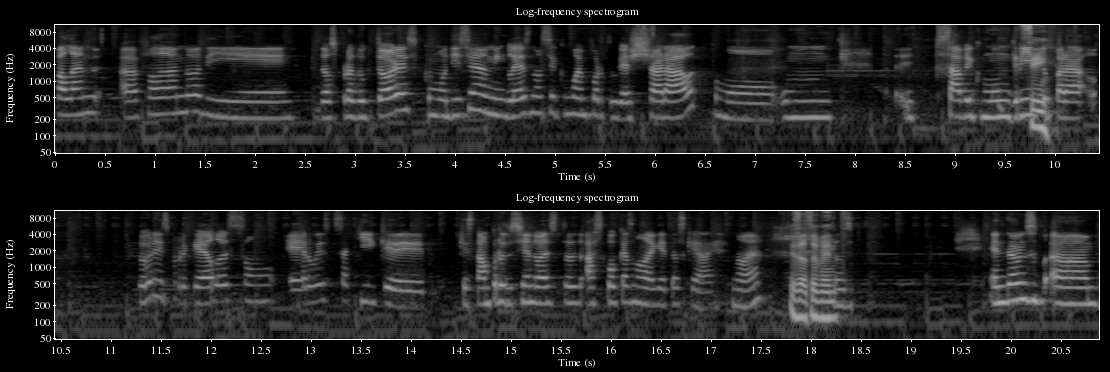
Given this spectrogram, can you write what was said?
falando, uh, falando de, dos produtores, como dizem em inglês, não sei como em português, shout out, como um, sabe, como um grito Sim. para os produtores, porque eles são heróis aqui que, que estão produzindo estas, as poucas malaguetas que há, não é? Exatamente. Então, então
